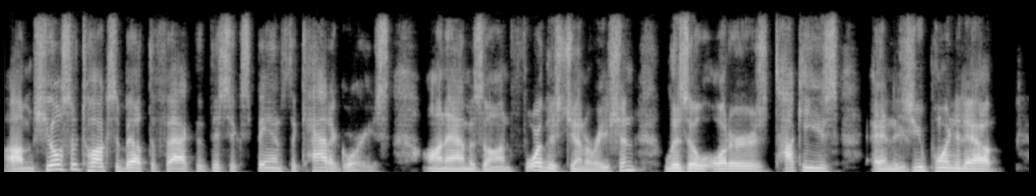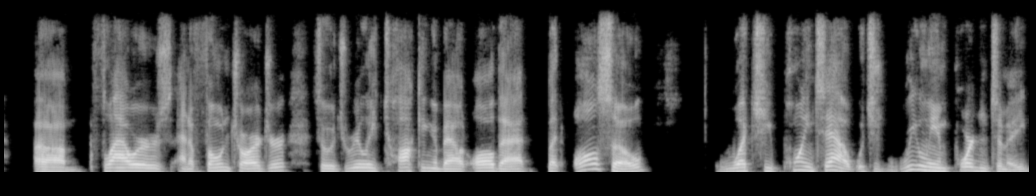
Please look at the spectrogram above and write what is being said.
Um, she also talks about the fact that this expands the categories on Amazon for this generation. Lizzo orders Takis, and as you pointed out, um, flowers and a phone charger. So it's really talking about all that, but also what she points out, which is really important to me,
